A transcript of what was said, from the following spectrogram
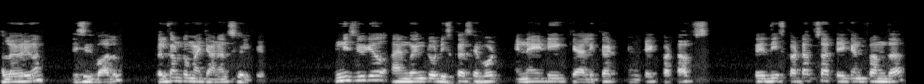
Hello everyone, this is Balu. Welcome to my channel Civil Cafe. In this video, I am going to discuss about NIT Calicut MTech cutoffs. Okay, these cutoffs are taken from the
